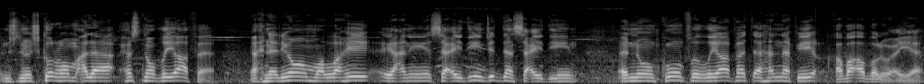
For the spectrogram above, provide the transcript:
نشكرهم على حسن الضيافة. إحنا اليوم والله يعني سعيدين جدا سعيدين إنه نكون في ضيافة أهلنا في قضاء الضلوعية.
